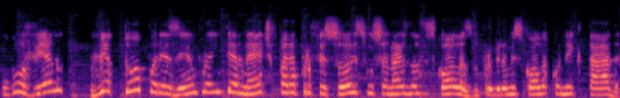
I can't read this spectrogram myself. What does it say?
O governo vetou, por exemplo, a internet para professores funcionários das escolas, do programa Escola Conectada.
